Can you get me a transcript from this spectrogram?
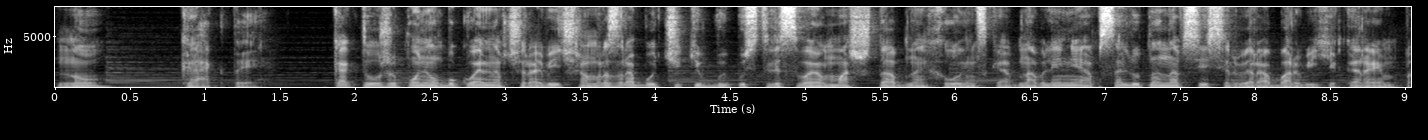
Ну, как ты? Как ты уже понял, буквально вчера вечером разработчики выпустили свое масштабное хэллоуинское обновление абсолютно на все сервера Барвихи КРМП.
